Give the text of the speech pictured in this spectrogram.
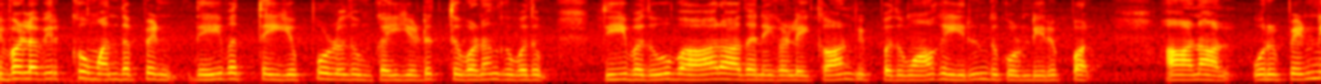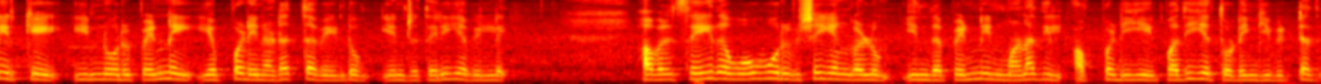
இவ்வளவிற்கும் அந்த பெண் தெய்வத்தை எப்பொழுதும் கையெடுத்து வணங்குவதும் தீபதூப ஆராதனைகளை காண்பிப்பதுமாக இருந்து கொண்டிருப்பாள். ஆனால் ஒரு பெண்ணிற்கே இன்னொரு பெண்ணை எப்படி நடத்த வேண்டும் என்று தெரியவில்லை. அவள் செய்த ஒவ்வொரு விஷயங்களும் இந்த பெண்ணின் மனதில் அப்படியே பதிய தொடங்கிவிட்டது.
